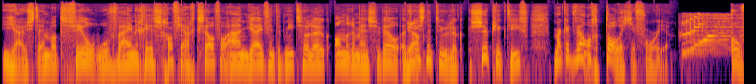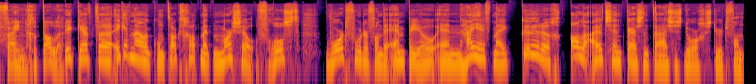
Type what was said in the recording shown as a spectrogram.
Juist, en wat veel of weinig is, gaf je eigenlijk zelf al aan. Jij vindt het niet zo leuk, andere mensen wel. Het Ja. is natuurlijk subjectief, maar ik heb wel een getalletje voor je. Oh, fijn, getallen. Ik heb, eh, ik heb namelijk contact gehad met Marcel Frost, woordvoerder van de NPO. En hij heeft mij keurig alle uitzendpercentages doorgestuurd van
